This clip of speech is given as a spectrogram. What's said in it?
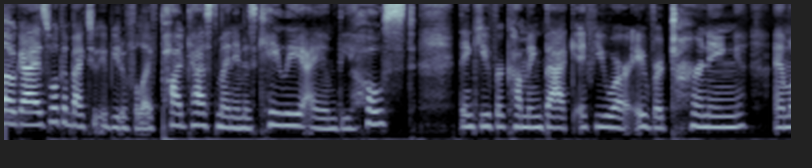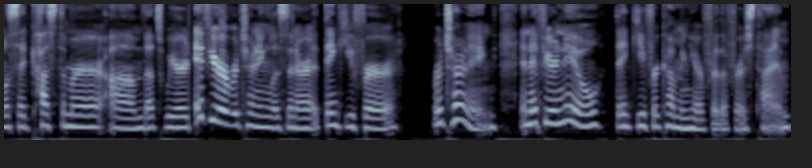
Hello, guys. Welcome back to A Beautiful Life podcast. My name is Kaylee. I am the host. Thank you for coming back. If you are a returning, I almost said customer. Um, that's weird. If you're a returning listener, thank you for returning. And if you're new, thank you for coming here for the first time.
